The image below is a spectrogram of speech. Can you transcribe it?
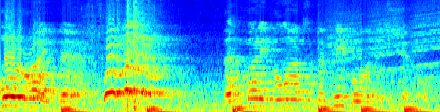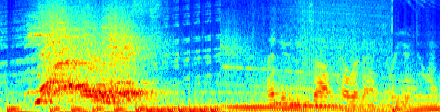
Hold it right there. that money belongs to the people of this shithole. Yes! I knew these off-color acts were your doing.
